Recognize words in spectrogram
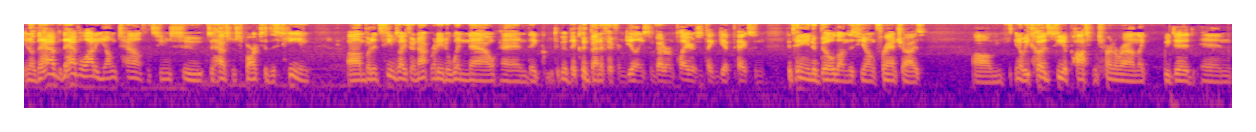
You know they have they have a lot of young talent that seems to to have some spark to this team. Um, but it seems like they're not ready to win now, and they they could benefit from dealing some veteran players if they can get picks and continue to build on this young franchise. Um, you know, we could see a possible turnaround like we did in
